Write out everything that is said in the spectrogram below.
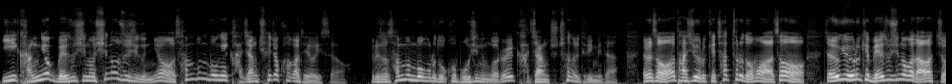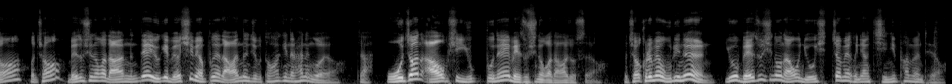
이 강력 매수 신호 신호 수식은요 3분봉에 가장 최적화가 되어 있어요. 그래서 3분봉으로 놓고 보시는 거를 가장 추천을 드립니다. 그래서 다시 이렇게 차트로 넘어와서 자 여기 이렇게 매수 신호가 나왔죠. 그렇죠? 매수 신호가 나왔는데 이게 몇 시 몇 분에 나왔는지부터 확인을 하는 거예요. 자 오전 9시 6분에 매수 신호가 나와줬어요. 그렇죠? 그러면 우리는 요 매수 신호 나온 요 시점에 그냥 진입하면 돼요.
